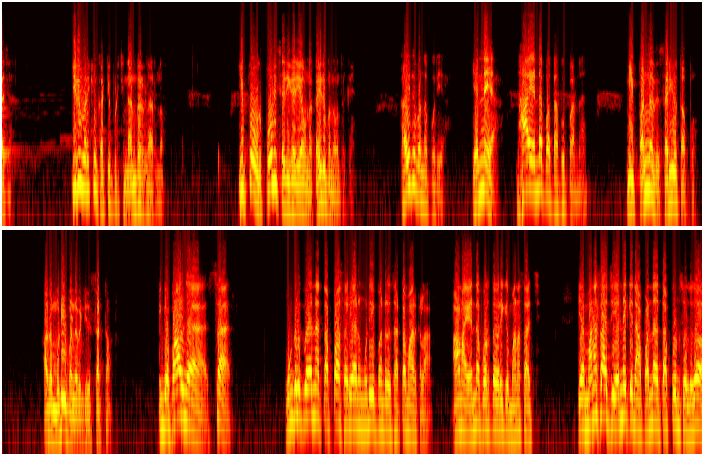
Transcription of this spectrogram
ராஜா இது வரைக்கும் கட்டிப்பிடிச்ச நண்பர்களா இருந்தோம். இப்போ ஒரு போலீஸ் அதிகாரியா உன்னை கைது பண்ண வந்திருக்கேன். கைது பண்ண போறியா? என்னையா? நான் என்னப்பா தப்பு பண்ணேன்? நீ பண்ணது சரியோ தப்போ? அதை முடிவு பண்ண வேண்டியது சட்டம். இங்க பாருங்க சார். உங்களுக்கு வேணா தப்பா சரியான முடிவு பண்றது சட்டமா இருக்கலாம். ஆனா என்ன பொறுத்த வரைக்கும் மனசாட்சி. என் மனசாட்சி என்னைக்கு நான் பண்ணது தப்புன்னு சொல்லுதோ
